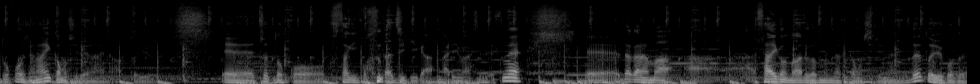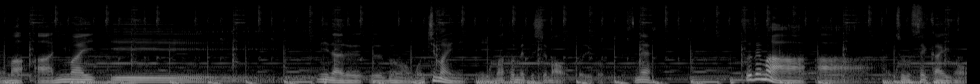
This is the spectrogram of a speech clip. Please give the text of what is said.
どころじゃないかもしれないなという、えーちょっとこう塞ぎ込んだ時期がありましてですね、えーだからまあ最後のアルバムになるかもしれないのでということでまあ2枚になる分をもう1枚にまとめてしまおうということですね。それでまああちょっと世界の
